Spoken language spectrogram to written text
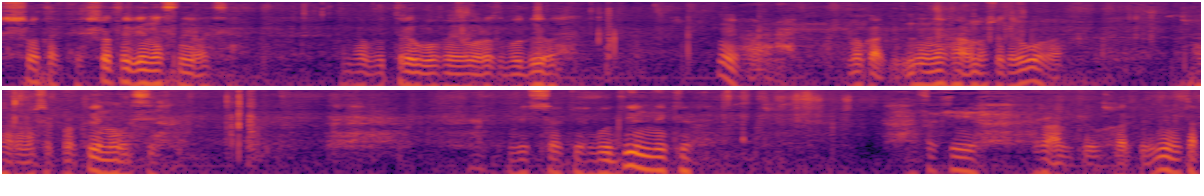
Що таке? Що тобі наснилося? Мабуть, тривога його розбудила. Ну і гарно. Ну як, не, не гарно, що тривога. Гарно, що прокинулося. Від всяких будильників. Такі ранки у Харкові. Ну так.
